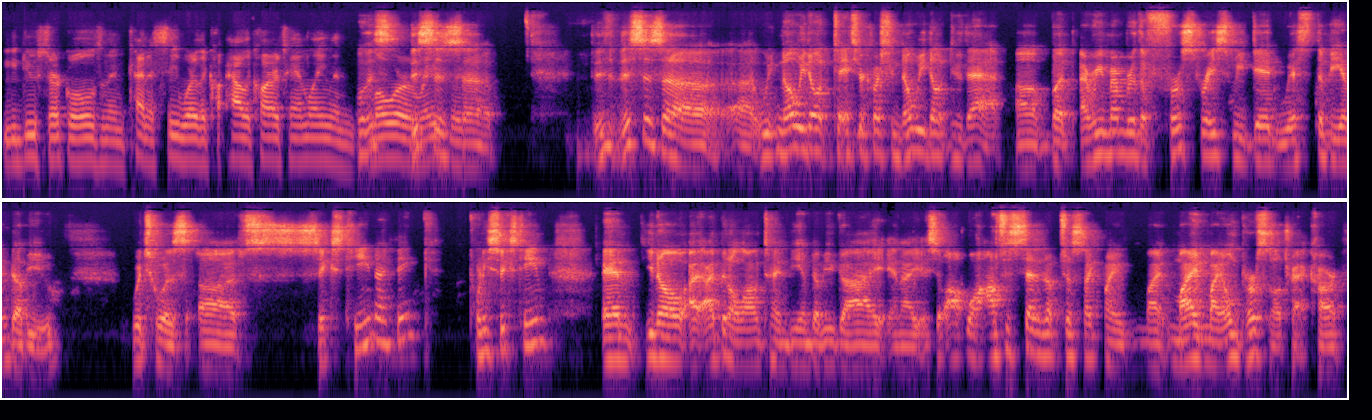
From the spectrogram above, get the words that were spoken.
you do circles, and then kind of see where the how the car is handling, and Well, this, lower. this is uh, this, this is uh, uh, we no, we don't. To answer your question, no, we don't do that. Um, but I remember the first race we did with the BMW, which was uh, 16, I think, 2016. And you know, I, I've been a long time BMW guy, and I said, oh, "Well, I'll just set it up just like my my my my own personal track car.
